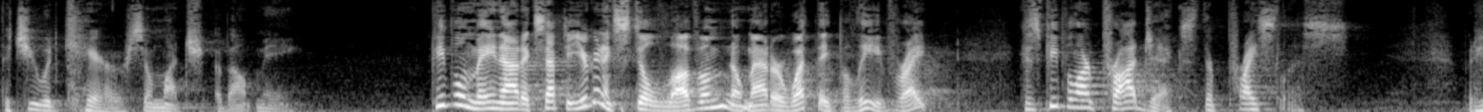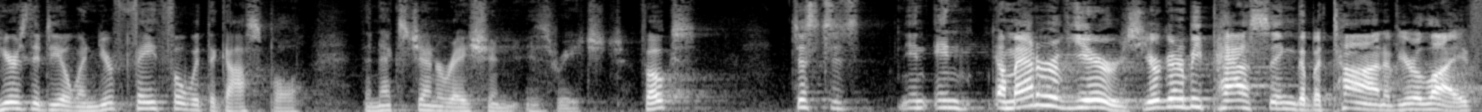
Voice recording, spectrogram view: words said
that you would care so much about me." People may not accept it. You're going to still love them no matter what they believe, right? Because people aren't projects, they're priceless. But here's the deal when you're faithful with the gospel, the next generation is reached. Folks, just to in, in a matter of years, you're going to be passing the baton of your life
